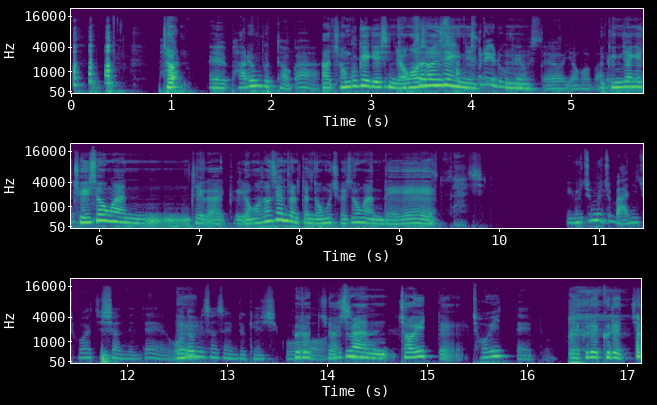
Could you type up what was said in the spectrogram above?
네, 발음부터가 아, 전국에 계신 영어 선생님 사투리로 음. 배웠어요. 영어 발음. 굉장히 죄송한 제가 그 영어 선생님들한테 너무 죄송한데 사실 요즘은 좀 많이 좋아지셨는데 원어민 선생님도 계시고 네. 그렇죠. 하지만 저희 때 저희 때도 네, 그래 그랬죠.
